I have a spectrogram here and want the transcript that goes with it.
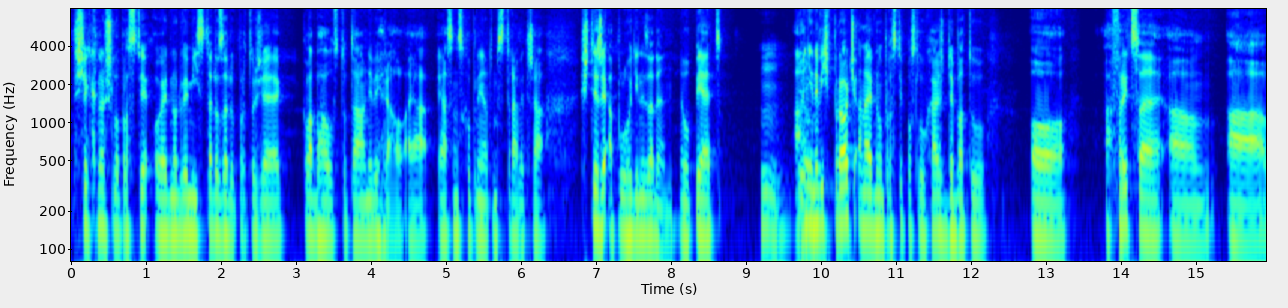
všechno šlo prostě o jedno, dvě místa dozadu, protože Clubhouse totálně vyhrál a já, já jsem schopný na tom strávit třeba čtyři a půl hodiny za den, nebo pět. Hmm, A jo. ani nevíš proč a najednou prostě posloucháš debatu o Africe a, a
